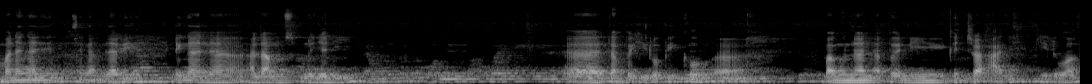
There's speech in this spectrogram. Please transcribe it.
pemandangan sangat menarik dengan uh, alam semula jadi. Uh, tanpa hiruk pikuk uh, bangunan apa ni kenderaan ni di luar.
